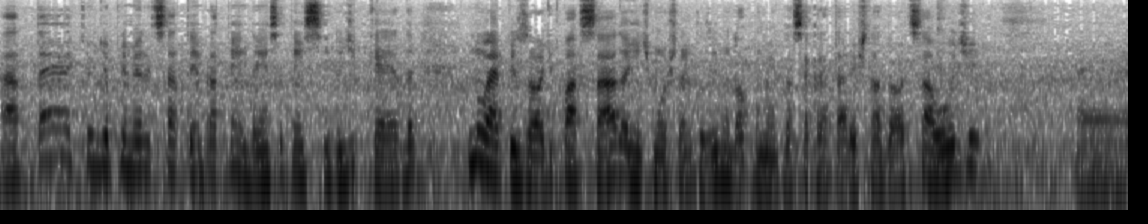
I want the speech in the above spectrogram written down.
até que o dia 1 de setembro a tendência tem sido de queda. No episódio passado, a gente mostrou inclusive um documento da Secretaria Estadual de Saúde é,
